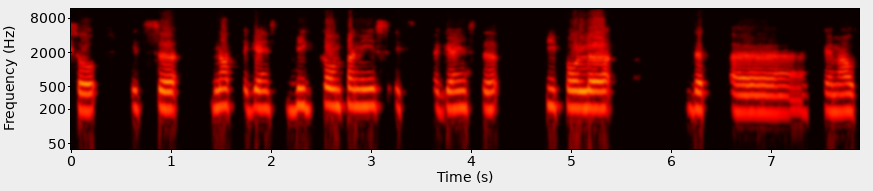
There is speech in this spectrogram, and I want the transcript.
So it's not against big companies it's against people that came out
